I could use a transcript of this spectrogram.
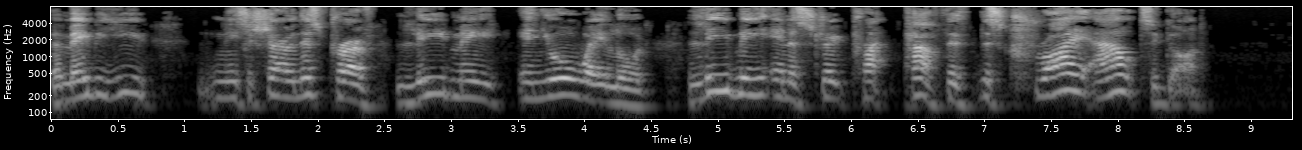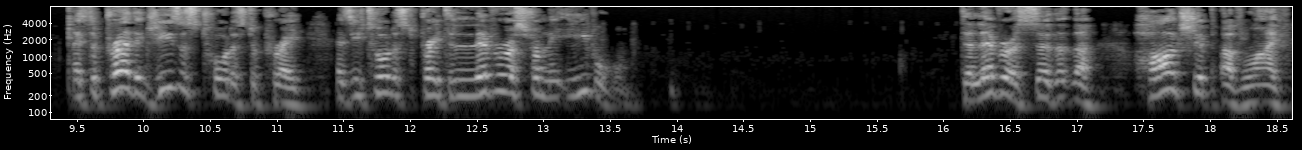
But maybe you need to share in this prayer of lead me in your way, Lord. Lead me in a straight path. This, this cry out to God. It's the prayer that Jesus taught us to pray, as he taught us to pray, deliver us from the evil one. Deliver us so that the hardship of life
